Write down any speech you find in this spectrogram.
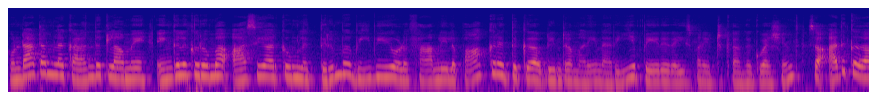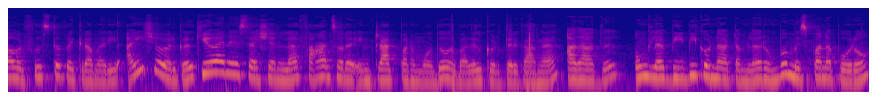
கொண்டாட்டம்ல கலந்துக்கலாமே. எங்களுக்கு ரொம்ப ஆசையாக இருக்கு. உங்களை திரும்ப பிபியோட ஃபேமிலியில் பார்க்கறதுக்கு அப்படின்ற மாதிரி நிறைய பேர் ரைஸ் பண்ணிட்டு இருக்காங்க கொஷின்ஸ் ஸோ அதுக்கு தான் ஒரு ஃபுல் ஸ்டெப் வைக்கிற மாதிரி ஐஷு அவர்கள் கியூஎன்ஏ செஷனில் ஃபேன்ஸோட இன்ட்ராக்ட் பண்ணும்போது ஒரு பதில் கொடுத்துருக்காங்க. அதாவது உங்களை பிபி கொண்டாட்டம்ல ரொம்ப மிஸ் பண்ண போகிறோம்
